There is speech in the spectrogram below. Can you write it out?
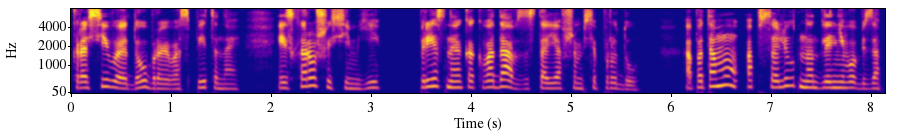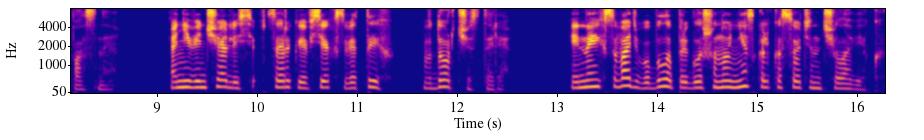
Красивая, добрая, воспитанная, из хорошей семьи, пресная, как вода в застоявшемся пруду, а потому абсолютно для него безопасная. Они венчались в церкви всех святых в Дорчестере и на их свадьбу было приглашено несколько сотен человек.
